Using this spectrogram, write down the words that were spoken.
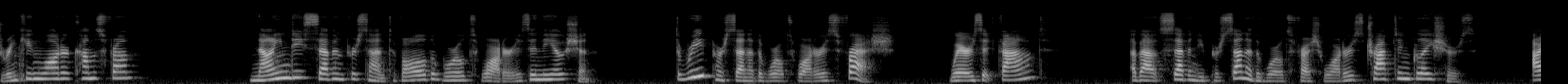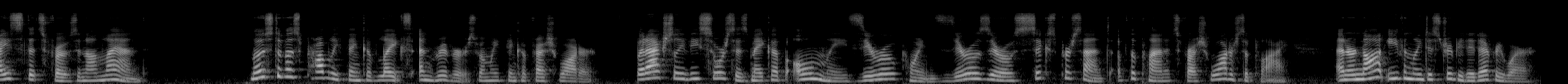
drinking water comes from? 97% of all the world's water is in the ocean. 3% of the world's water is fresh. Where is it found? About 70% of the world's fresh water is trapped in glaciers, ice that's frozen on land. Most of us probably think of lakes and rivers when we think of fresh water, but actually these sources make up only 0.006% of the planet's fresh water supply and are not evenly distributed everywhere.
